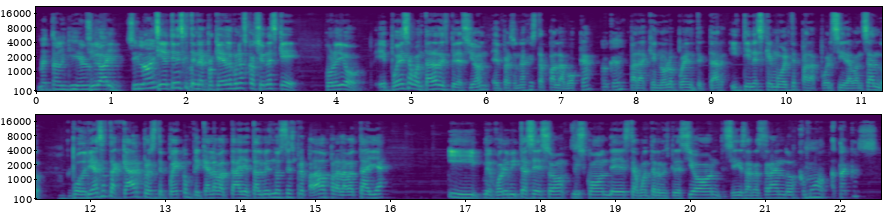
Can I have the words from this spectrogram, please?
Metal Gear. Sí lo hay. Sí lo hay. Sí, lo tienes que tener, porque hay algunas ocasiones que, como le digo, eh, puedes aguantar la respiración, el personaje tapa la boca para que no lo puedan detectar y tienes que moverte para poder seguir avanzando. Podrías atacar, pero se te puede complicar la batalla, tal vez no estés preparado para la batalla y mejor evitas eso, te escondes, te aguantas la respiración, te sigues arrastrando. ¿Cómo atacas?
